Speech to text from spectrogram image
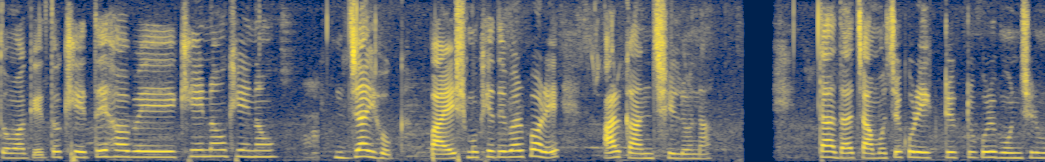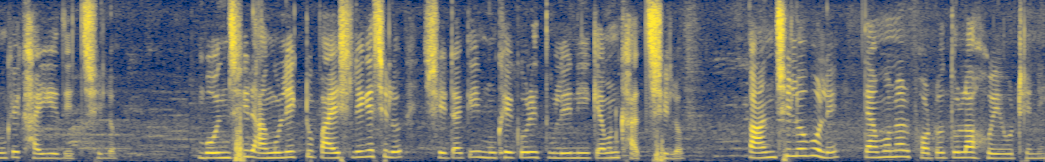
তোমাকে তো খেতে হবে। খেয়ে নাও খেয়ে নাও। যাই হোক, পায়েস মুখে দেবার পরে আর কাঁদছিল না। দাদা চামচে করে একটু একটু করে বঞ্ঝির মুখে খাইয়ে দিচ্ছিল। বঞ্ঝির আঙুলে একটু পায়েস লেগেছিল, সেটাকেই মুখে করে তুলে নিয়ে কেমন খাচ্ছিল। কাঁদছিল বলে তেমন আর ফটো তোলা হয়ে ওঠেনি।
